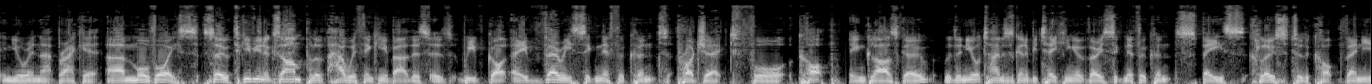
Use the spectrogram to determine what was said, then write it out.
and you're in that bracket, uh, more voice. So to give you an example of how we're thinking about this is we've got a very significant project for COP in Glasgow. The New York Times is going to be taking a very significant space close to the COP venue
